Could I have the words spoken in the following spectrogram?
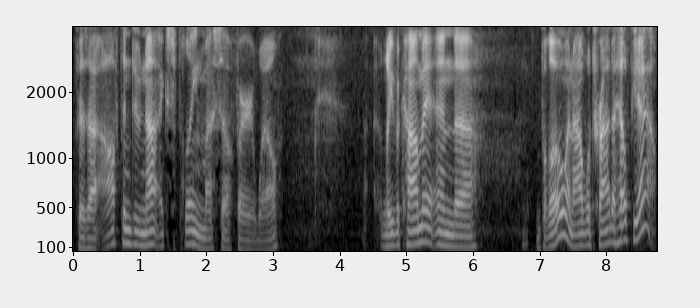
because I often do not explain myself very well, leave a comment and uh, below and I will try to help you out.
